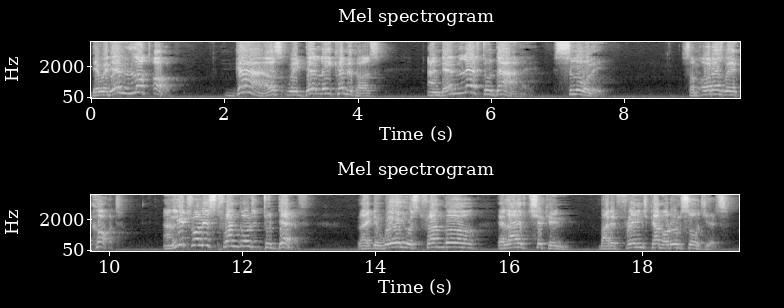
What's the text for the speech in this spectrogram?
they were then locked up, gassed with deadly chemicals, and then left to die slowly. Some others were caught and literally strangled to death, like the way you strangle a live chicken by the French Cameroon soldiers.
